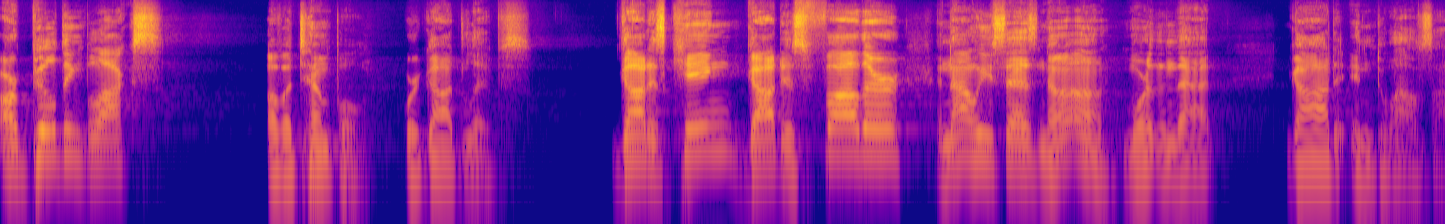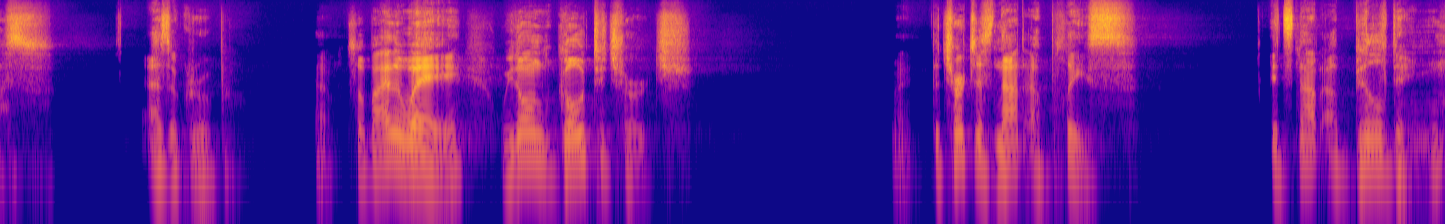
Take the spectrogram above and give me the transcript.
are building blocks of a temple where God lives. God is king, God is father, and now he says, nah, more than that, God indwells us as a group. So, by the way, we don't go to church. Right? The church is not a place, it's not a building.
